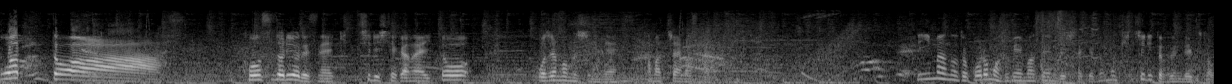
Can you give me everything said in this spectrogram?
おわっと！コース取りをですねきっちりしていかないとお邪魔虫にねかまっちゃいますから。で今のところも踏めませんでしたけどもきっちりと踏んでいくと。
